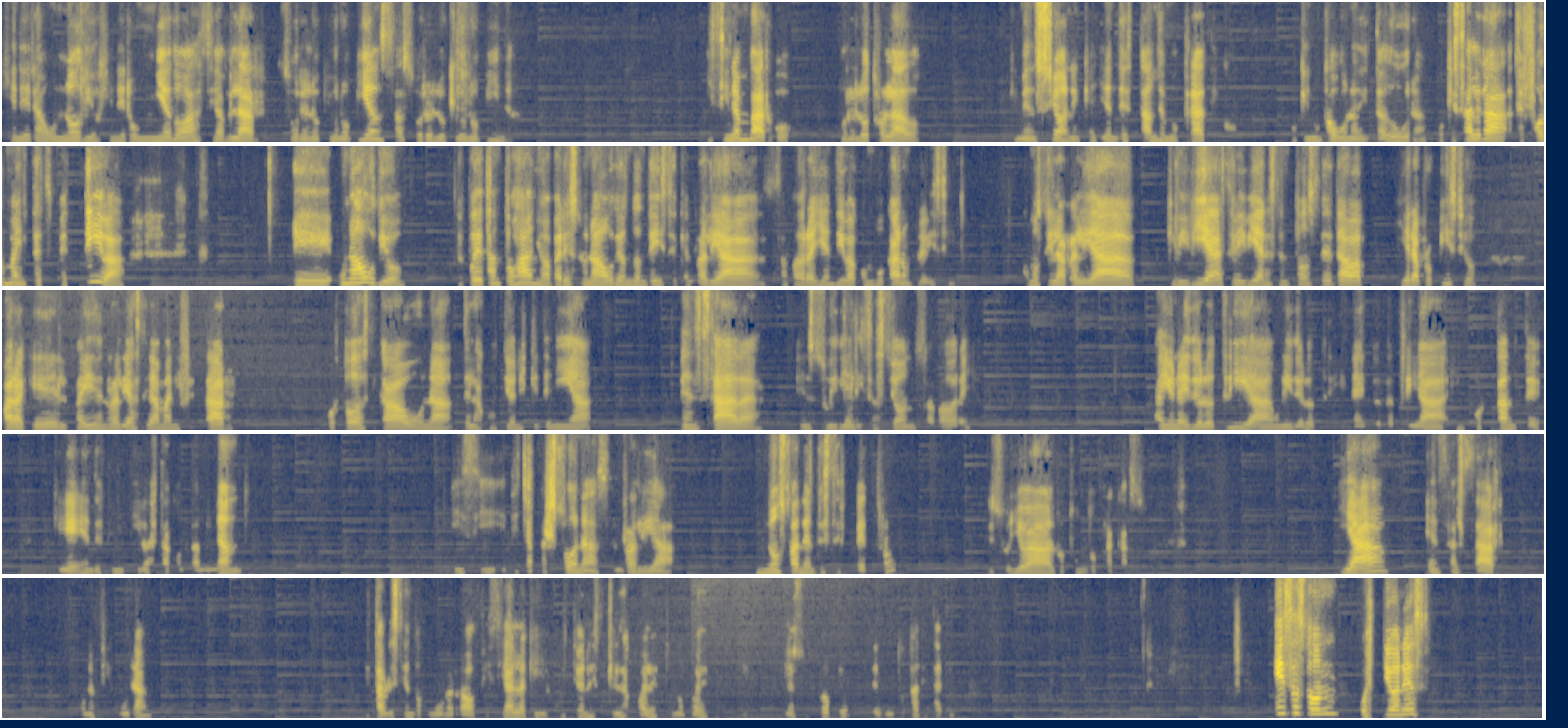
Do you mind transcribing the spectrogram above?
genera un odio, genera un miedo hacia hablar sobre lo que uno piensa, sobre lo que uno opina. Y sin embargo, por el otro lado, que mencionen que Allende es tan democrático, o que nunca hubo una dictadura, o que salga de forma introspectiva eh, un audio después de tantos años aparece un audio en donde dice que en realidad Salvador Allende iba a convocar un plebiscito, como si la realidad que vivía, se vivía en ese entonces, daba y era propicio para que el país en realidad se iba a manifestar por todas y cada una de las cuestiones que tenía pensada en su idealización Salvador. Hay una idolatría, una idolatría, una importante que en definitiva está contaminando y si dichas personas en realidad no salen de ese espectro, eso lleva al rotundo fracaso. Ya ensalzar una figura estableciendo como verdad oficial aquellas cuestiones que las cuales tú no puedes decir. Y eso es propio de un totalitarismo. Esas son cuestiones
